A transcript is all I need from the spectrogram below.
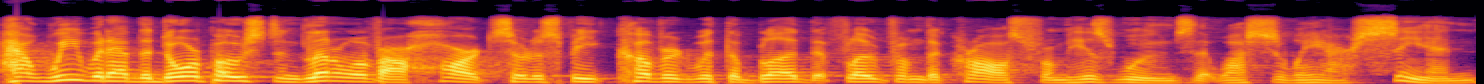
how we would have the doorpost and lintel of our heart, so to speak, covered with the blood that flowed from the cross from his wounds that washed away our sin.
